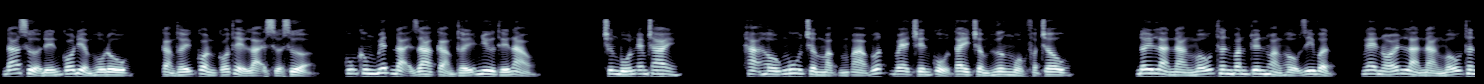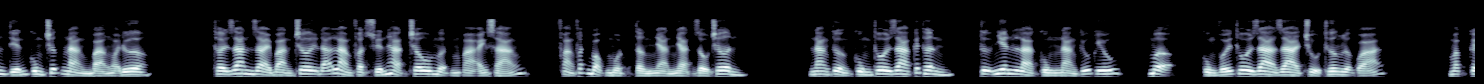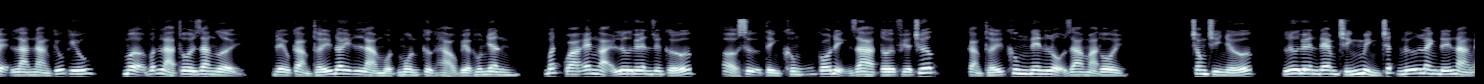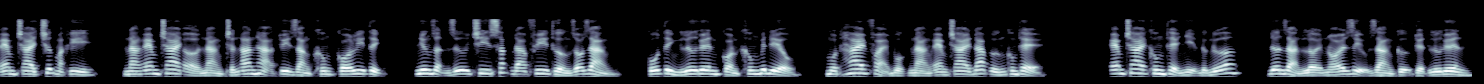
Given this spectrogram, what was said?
Đã sửa đến có điểm hô đồ, cảm thấy còn có thể lại sửa sửa, cũng không biết đại gia cảm thấy như thế nào. Chương 4 em trai Hạ hầu ngu trầm mặc mà vớt ve trên cổ tay trầm hương một Phật Châu. Đây là nàng mẫu thân văn tuyên hoàng hậu di vật, nghe nói là nàng mẫu thân tiến cung trước nàng bà ngoại đưa. Thời gian dài bàn chơi đã làm Phật xuyến hạt châu mượt mà ánh sáng, phảng phất bọc một tầng nhàn nhạt dầu trơn. Nàng tưởng cùng thôi ra kết thân, tự nhiên là cùng nàng cứu cứu, mợ, cùng với thôi ra ra chủ thương lượng quá. Mặc kệ là nàng cứu cứu, mợ vẫn là thôi ra người, đều cảm thấy đây là một môn cực hảo việc hôn nhân, bất quá e ngại lưu duyên duyên cớ, ở sự tình không có định ra tới phía trước, cảm thấy không nên lộ ra mà thôi. Trong trí nhớ, Lư Uyên đem chính mình chất nữ lanh đến nàng em trai trước mặt khi, nàng em trai ở nàng trấn an hạ tuy rằng không có ly tịch, nhưng giận dữ chi sắc đã phi thường rõ ràng, cố tình Lư Uyên còn không biết điều, một hai phải buộc nàng em trai đáp ứng không thể. Em trai không thể nhịn được nữa, đơn giản lời nói dịu dàng cự tuyệt Lư Uyên.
